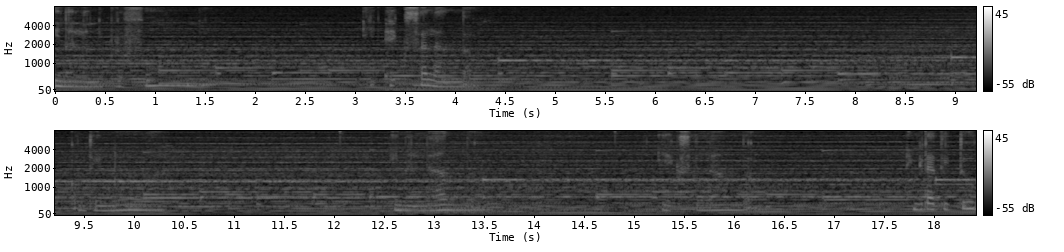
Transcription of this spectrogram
Inhalando profundo y exhalando. Continúa inhalando y exhalando gratitud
